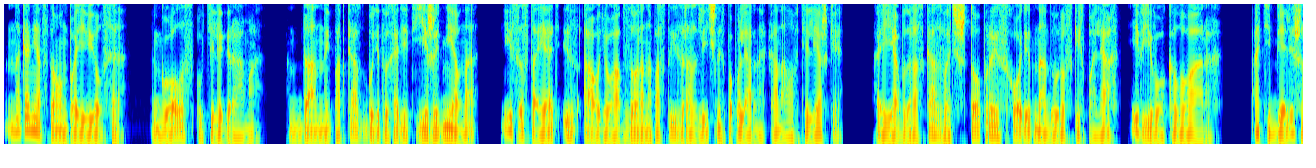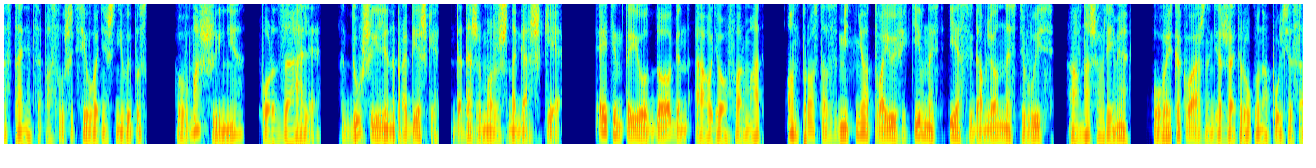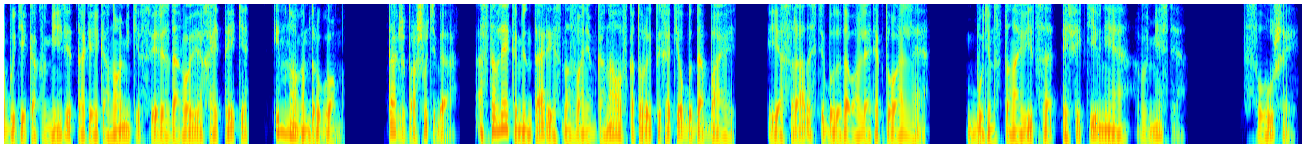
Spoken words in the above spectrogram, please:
Наконец-то он появился. Голос у Телеграма. Данный подкаст будет выходить ежедневно и состоять из аудиообзора на посты из различных популярных каналов тележки. Я буду рассказывать, что происходит на Дуровских полях и в его колуарах. А тебе лишь останется послушать сегодняшний выпуск в машине, в спортзале, душе или на пробежке, да даже можешь на горшке. Этим-то и удобен аудиоформат. Он просто взметнет твою эффективность и осведомленность ввысь, а в наше время Ой, как важно держать руку на пульсе событий как в мире, так и экономике, в сфере здоровья, хай-теке и многом другом. Также прошу тебя, оставляй комментарии с названием каналов, которые ты хотел бы добавить. Я с радостью буду добавлять актуальные. Будем становиться эффективнее вместе. Слушай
